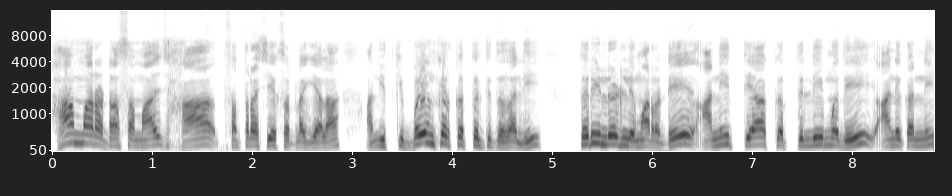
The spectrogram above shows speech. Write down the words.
हा मराठा समाज हा सतराशे एकसष्टला गेला आणि इतकी भयंकर कत्तल तिथं झाली तरी लढले मराठे आणि त्या कत्तलीमध्ये अनेकांनी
